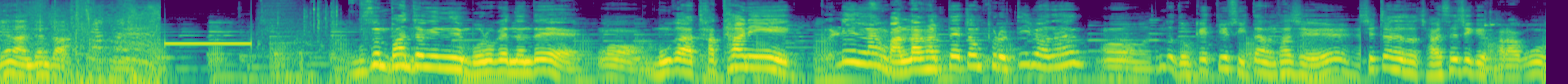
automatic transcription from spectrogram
얘는 안된다. 응. 음. 무슨 판정인지 모르겠는데 어 뭔가 자탄이 끌릴랑 말랑 할 때 점프를 뛰면은 어좀 더 높게 뛸 수 있다는 사실 실전에서 잘 쓰시길 바라고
